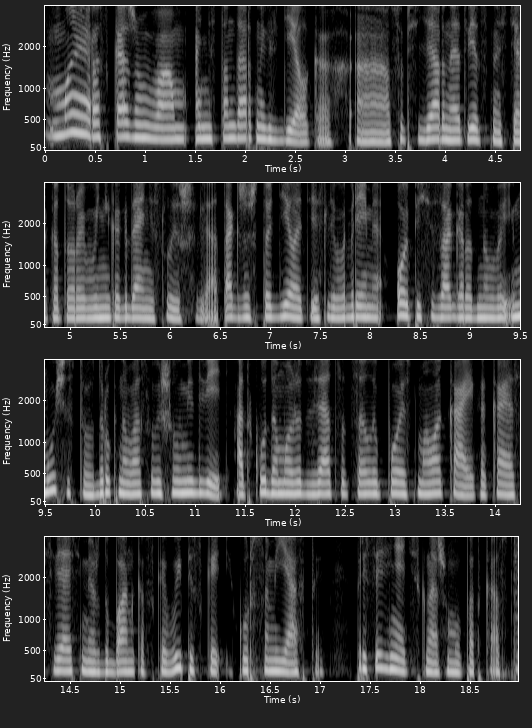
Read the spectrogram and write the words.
Мы расскажем вам о нестандартных сделках, о субсидиарной ответственности, о которой вы никогда не слышали, а также что делать, если во время описи загородного имущества вдруг на вас вышел медведь, откуда может взяться целый поезд молока и какая связь между банковской выпиской и курсом яхты. Присоединяйтесь к нашему подкасту.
